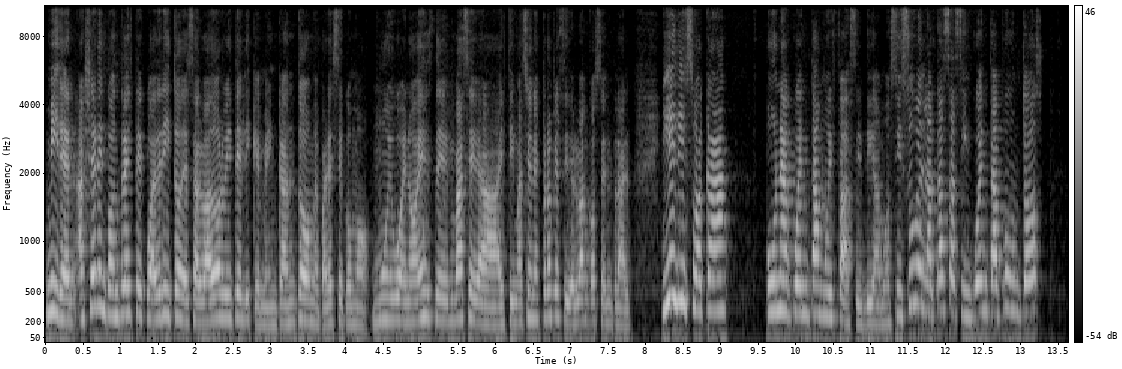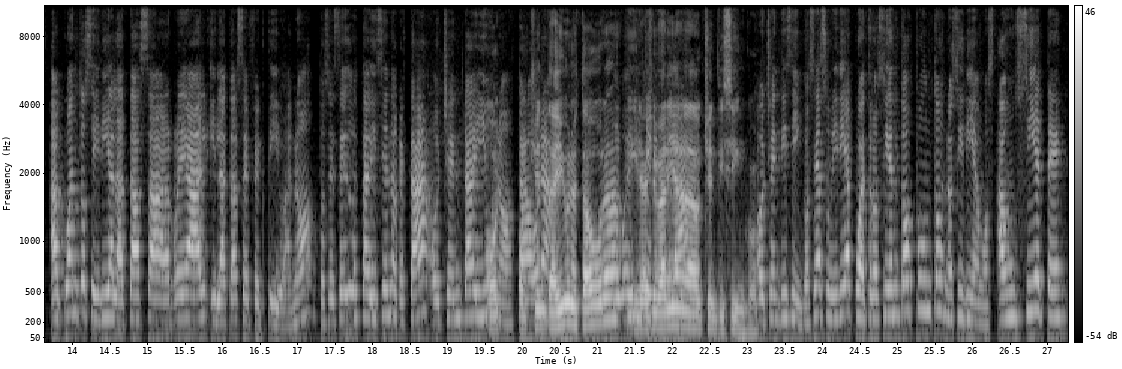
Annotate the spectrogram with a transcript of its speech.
miren, ayer encontré este cuadrito de Salvador Vitelli que me encantó, me parece como muy bueno, es de, en base a estimaciones propias y del Banco Central. Y él hizo acá una cuenta muy fácil, digamos, si suben la tasa 50 puntos, ¿a cuánto se iría la tasa real y la tasa efectiva, no? Entonces Edu está diciendo que está 81 O- ahora. 81 está ahora Y y la llevarían a 85. 85, o sea, subiría 400 puntos, nos iríamos a un 7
